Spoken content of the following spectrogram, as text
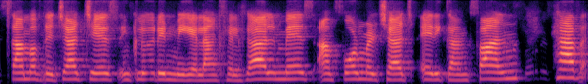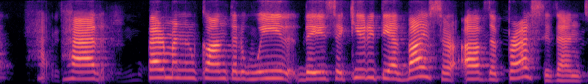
Some of the judges, including Miguel Angel Galvez and former judge Erika Aifán, have had permanent contact with the security advisor of the president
